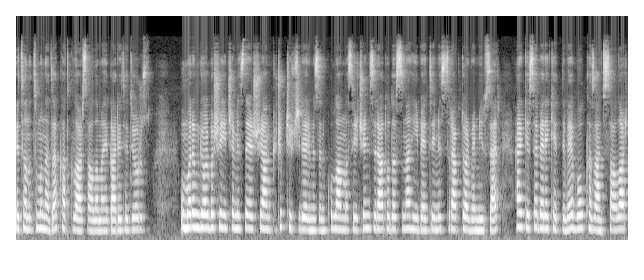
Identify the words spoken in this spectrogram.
ve tanıtımına da katkılar sağlamaya gayret ediyoruz. Umarım Gölbaşı ilçemizde yaşayan küçük çiftçilerimizin kullanması için Ziraat Odası'na hibe ettiğimiz traktör ve mivzer herkese bereketli ve bol kazanç sağlar.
